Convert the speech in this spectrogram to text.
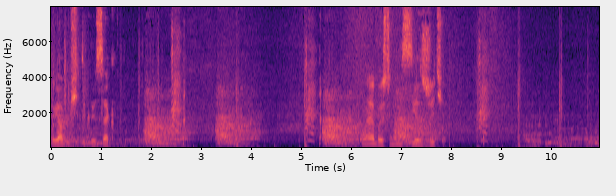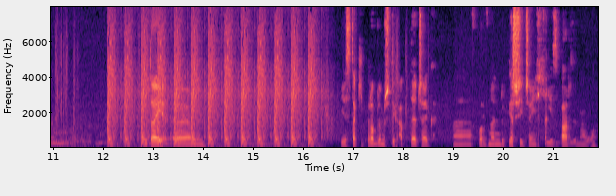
Pojawił się tygrysek. Łe, bo jeszcze nam zjeść życie. Tutaj em, jest taki problem, że tych apteczek e, w porównaniu do pierwszej części jest bardzo mało.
